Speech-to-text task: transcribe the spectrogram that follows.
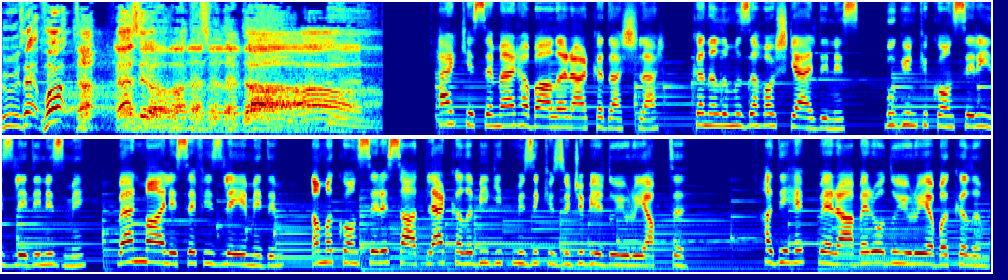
Two, three, four. Herkese merhabalar arkadaşlar. Kanalımıza hoş geldiniz. Bugünkü konseri izlediniz mi? Ben maalesef izleyemedim ama konsere saatler kala bir git müzik üzücü bir duyuru yaptı. Hadi hep beraber o duyuruya bakalım.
